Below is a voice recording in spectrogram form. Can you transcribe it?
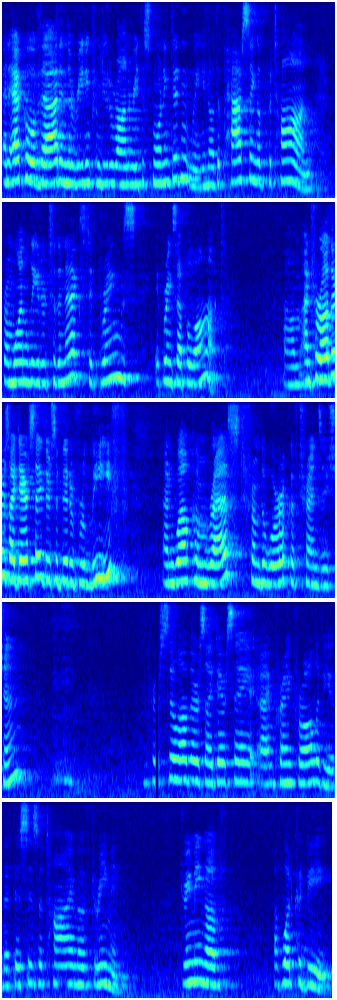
an echo of that in the reading from Deuteronomy this morning, didn't we? You know, the passing of baton from one leader to the next, it brings, it brings up a lot. Um, and for others, I dare say there's a bit of relief and welcome rest from the work of transition. For still others, I dare say I'm praying for all of you that this is a time of dreaming, dreaming of, of what could be,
